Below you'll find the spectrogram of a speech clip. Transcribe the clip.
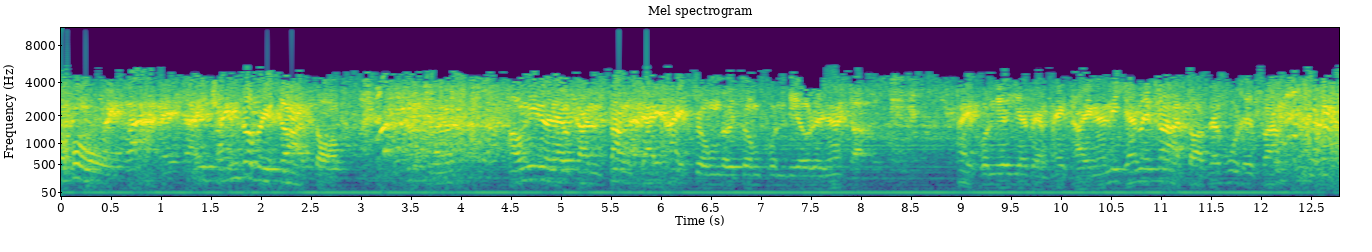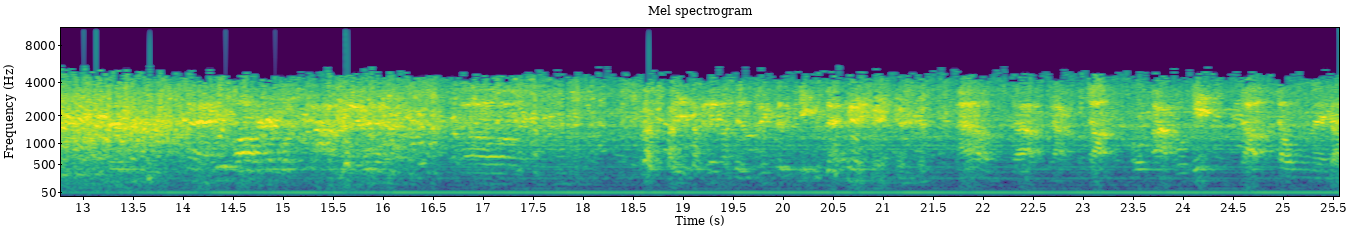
อ้โหไอ้ฉันก็ไม่กล้าตอบ เอางี้ก็แล้วกันตั้งใจให้ตรงโดยตรงคนเดียวเลยนะให้คนเดียวอย่าแบ่งให้ใครนะนี่ฉันไม่กล้าตอบแล้วพูดให้ฟังไม่พอจะกดถามนี่ต้องเล่นมาถึงนึกถึงจริงเลยอ้าวครับครับจาะโออาผู้คิดเจาะจงเลยจะ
